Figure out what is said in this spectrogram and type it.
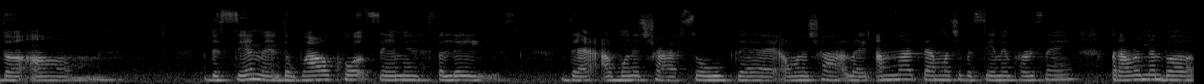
the um the salmon, the wild caught salmon fillets that I want to try so bad. I want to try like I'm not that much of a salmon person, but I remember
